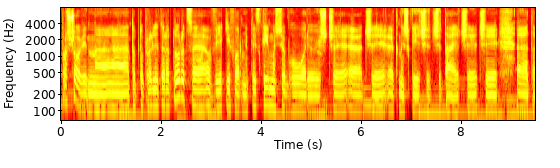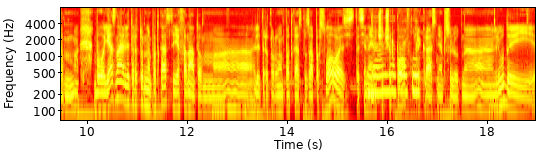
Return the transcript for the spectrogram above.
про що він? Е, Тобто про літературу, це в якій формі? Ти з кимось обговорюєш, чи, е, чи е, книжки, чи читаєш, чи, чи там. Бо я знаю літературний подкаст, є фанатом літературного подкасту Запах слова зі Стасіневича Да, Черков. Прекрасні абсолютно люди. І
